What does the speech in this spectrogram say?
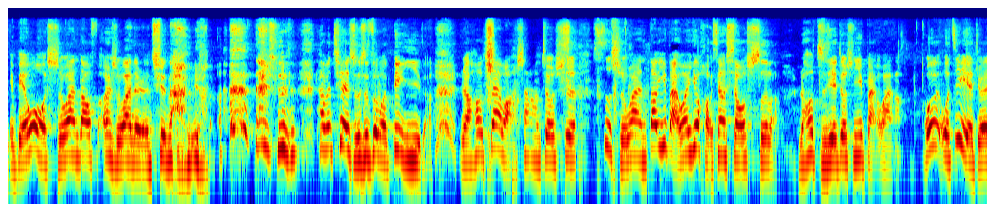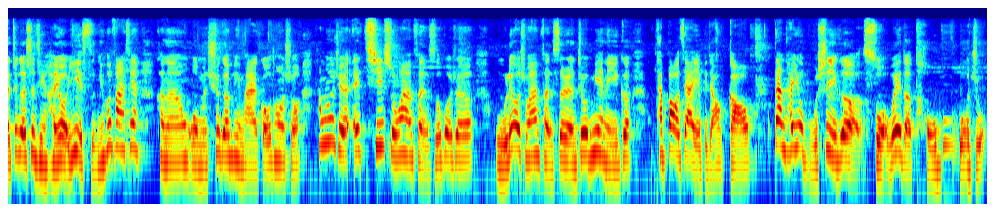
也别问我十万到二十万的人去哪里了，但是他们确实是这么定义的。然后再往上就是四十万到一百万又好像消失了，然后直接就是一百万了。我我自己也觉得这个事情很有意思。你会发现，可能我们去跟品牌沟通的时候，他们会觉得，哎，七十万粉丝或者说五六十万粉丝人就面临一个，他报价也比较高，但他又不是一个所谓的头部博主，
